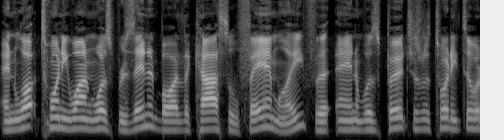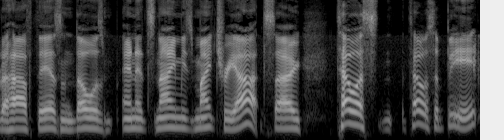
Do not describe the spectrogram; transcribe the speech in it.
And lot twenty one was presented by the Castle family, for, and was purchased with twenty two and a half thousand dollars, and its name is Matriarch. So tell us tell us a bit.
